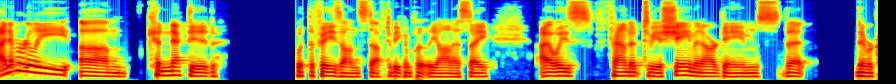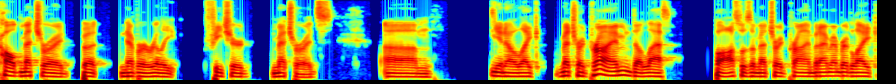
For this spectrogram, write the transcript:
I never really um, connected with the Phazon stuff, to be completely honest. I I always found it to be a shame in our games that they were called Metroid, but never really featured Metroids. Um, you know, like Metroid Prime, the last boss was a Metroid Prime, but I remembered like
